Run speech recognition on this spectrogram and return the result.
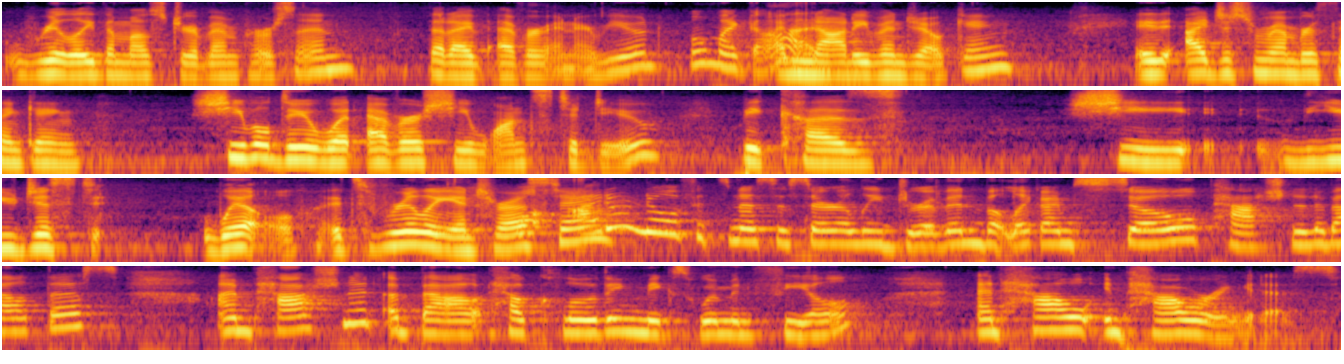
really the most driven person that I've ever interviewed. Oh my God. I'm not even joking. It, I just remember thinking, she will do whatever she wants to do because she, you just will. It's really interesting. Well, I don't know if it's necessarily driven, but like I'm so passionate about this. I'm passionate about how clothing makes women feel and how empowering it is.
